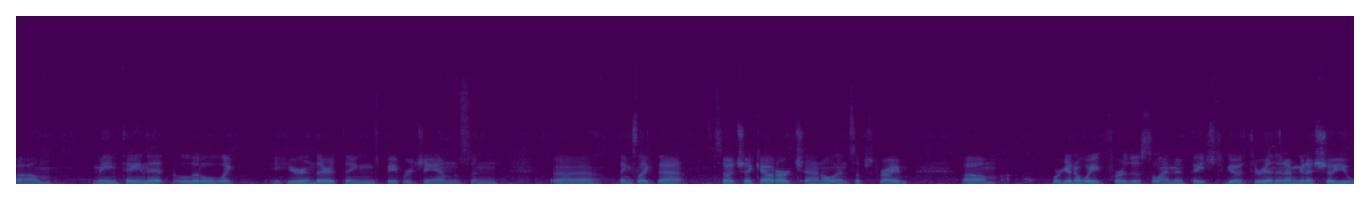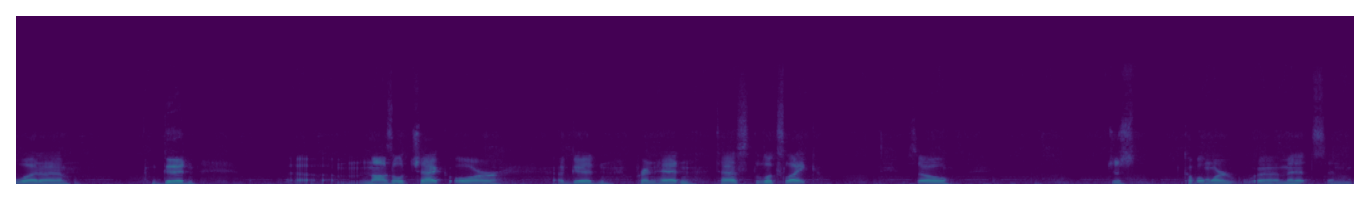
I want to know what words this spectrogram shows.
um, maintain it, a little like here and there things, paper jams, and uh, things like that. So check out our channel and subscribe. Um, we're going to wait for this alignment page to go through, and then I'm going to show you what a good uh, nozzle check or a good print head test looks like. So just a couple more uh, minutes and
